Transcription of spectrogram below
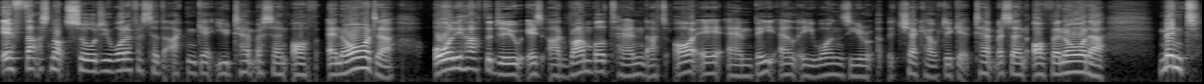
If that's not sold you, what if I said that I can get you 10% off an order? All you have to do is add Ramble10, that's R A M B L E 1 0 at the checkout to get 10% off an order. Mint,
